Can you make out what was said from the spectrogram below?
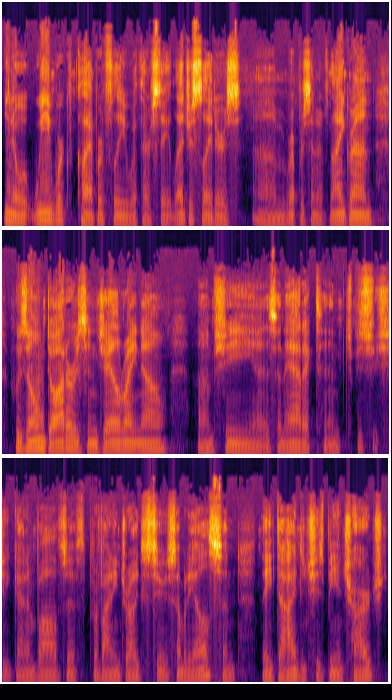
you know, we work collaboratively with our state legislators. Um, Representative Nygren, whose own daughter is in jail right now, um, she is an addict and she, got involved with providing drugs to somebody else, and they died, and she's being charged.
